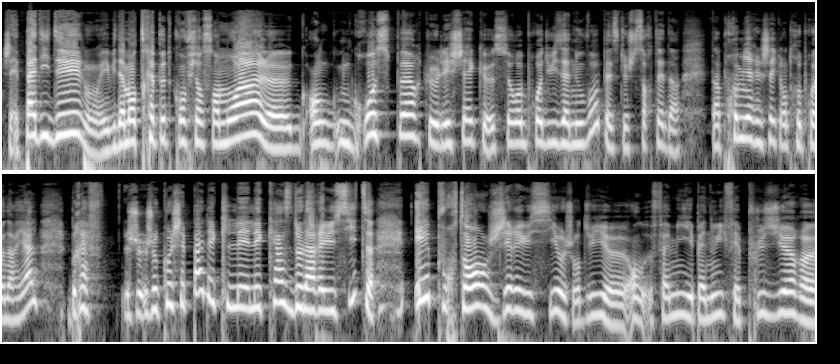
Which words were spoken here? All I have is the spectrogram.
j'avais pas d'idée donc évidemment très peu de confiance en moi une grosse peur que l'échec se reproduise à nouveau parce que je sortais d'un premier échec entrepreneurial. Bref, je, cochais pas les, cases de la réussite et pourtant j'ai réussi aujourd'hui. Euh, en famille épanouie fait plusieurs euh,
